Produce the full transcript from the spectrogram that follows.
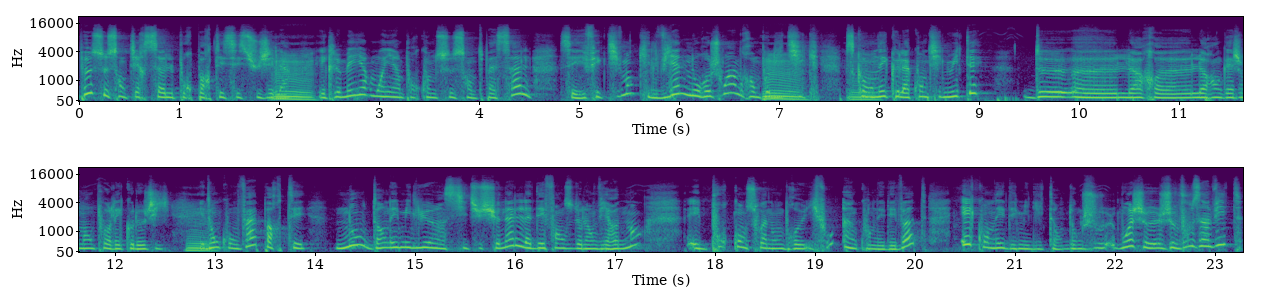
peut se sentir seul pour porter ces sujets-là. Hmm. Et que le meilleur moyen pour qu'on ne se sente pas seul, c'est effectivement qu'ils viennent nous rejoindre en politique. Parce Mmh. qu'on n'est que la continuité de euh, leur, euh, leur engagement pour l'écologie. Hmm. Et donc on va porter, nous, dans les milieux institutionnels, la défense de l'environnement. Et pour qu'on soit nombreux, il faut, un, qu'on ait des votes et qu'on ait des militants. Donc je- moi, je, je vous invite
